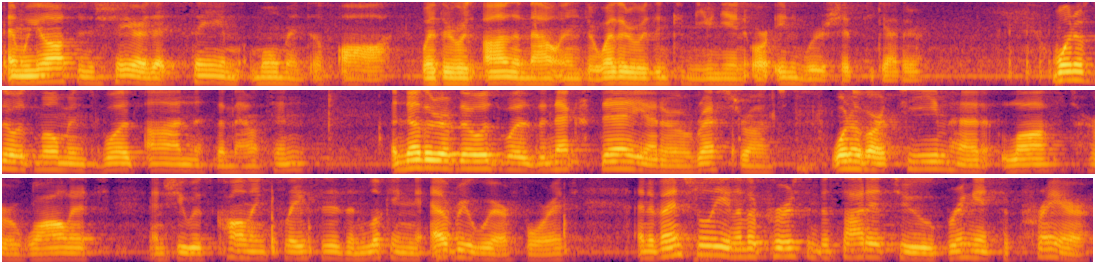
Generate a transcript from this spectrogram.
And we often share that same moment of awe, whether it was on the mountains or whether it was in communion or in worship together. One of those moments was on the mountain. Another of those was the next day at a restaurant one of our team had lost her wallet, and she was calling places and looking everywhere for it. And eventually, another person decided to bring it to prayer.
